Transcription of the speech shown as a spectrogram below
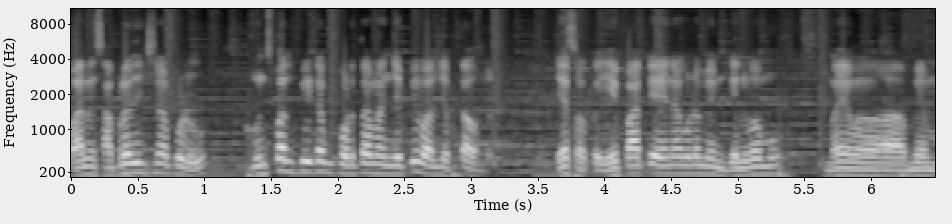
వాళ్ళని సంప్రదించినప్పుడు మున్సిపల్ పీఠం కొడతామని చెప్పి వాళ్ళు చెప్తా ఉన్నారు. ఎస్ ఒక ఏ పార్టీ అయినా కూడా మేము గెలవము మేము మేము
